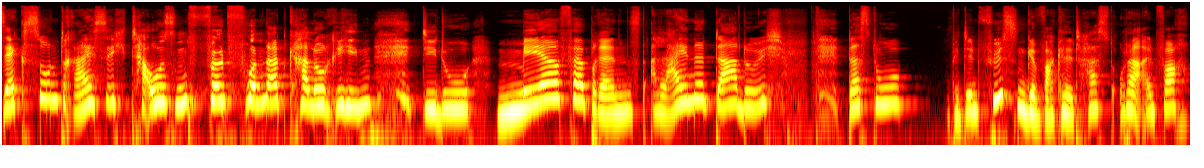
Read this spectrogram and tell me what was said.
36.500 Kalorien, die du mehr verbrennst, alleine dadurch, dass du mit den Füßen gewackelt hast oder einfach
